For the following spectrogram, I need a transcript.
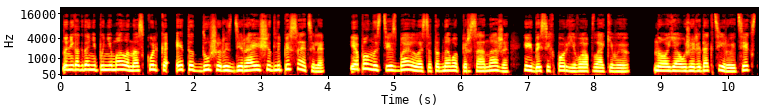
но никогда не понимала, насколько это душераздирающе для писателя. Я полностью избавилась от одного персонажа и до сих пор его оплакиваю. Но я уже редактирую текст,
